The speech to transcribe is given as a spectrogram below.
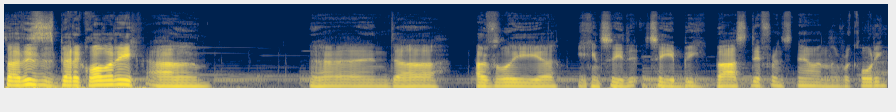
so this is better quality. Um, and uh, hopefully uh, you can see the, see a big vast difference now in the recording.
